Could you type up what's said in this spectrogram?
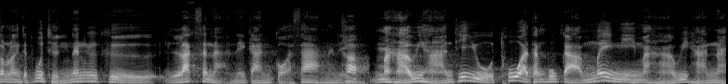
กำลังจะพูดถึงนั่นก็คือลักษณะในการก่อสร้างนั่นเองครับ มหาวิหารที่อยู่ทั่วทั้งภูกามไม่มีมหาวิหารไหน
